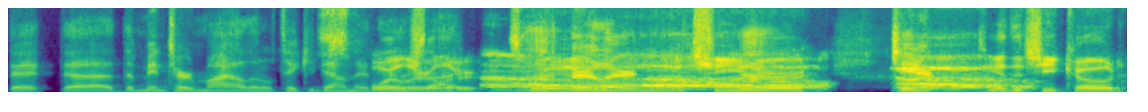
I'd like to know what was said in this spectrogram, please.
that uh, the Minturn mile that'll take you down there. the other Spoiler side. alert. Uh, Spoiler alert. Uh, cheater. oh, Cheater. oh. He had the cheat code.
